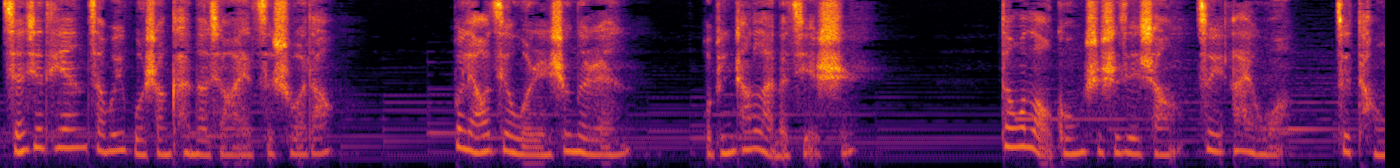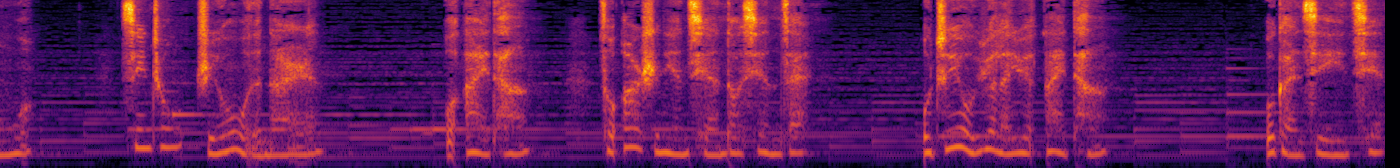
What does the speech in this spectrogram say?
前些天在微博上看到小艾子说道：“不了解我人生的人，我平常懒得解释。但我老公是世界上最爱我、最疼我，心中只有我的男人。我爱他，从二十年前到现在，我只有越来越爱他。我感谢一切。”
